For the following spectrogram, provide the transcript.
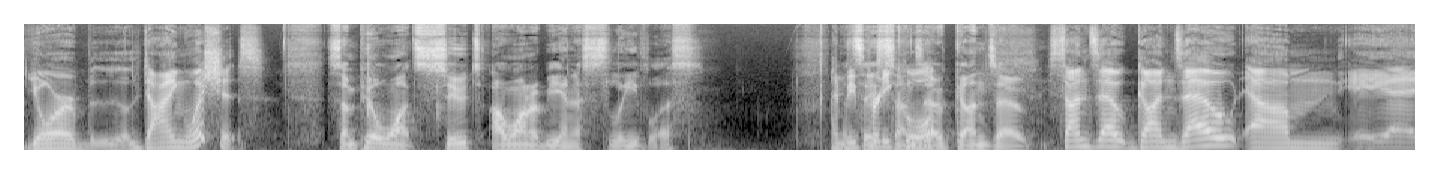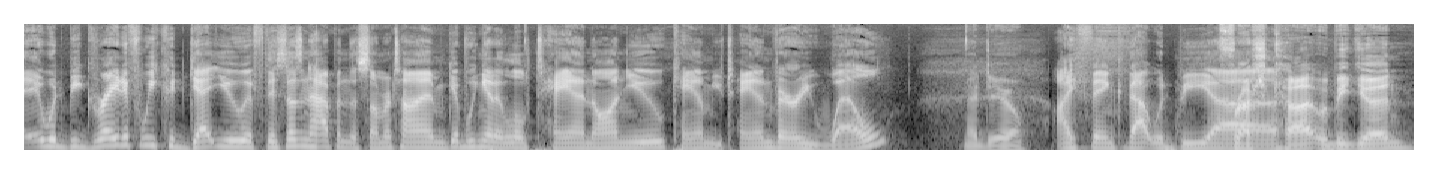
your dying wishes. Some people want suits. I want to be in a sleeveless. It'd be Let's pretty sun's cool. out, guns out. Sun's out, guns out. Um, it, it would be great if we could get you. If this doesn't happen in the summertime, get, we can get a little tan on you, Cam. You tan very well. I do. I think that would be uh, Fresh cut would be good.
